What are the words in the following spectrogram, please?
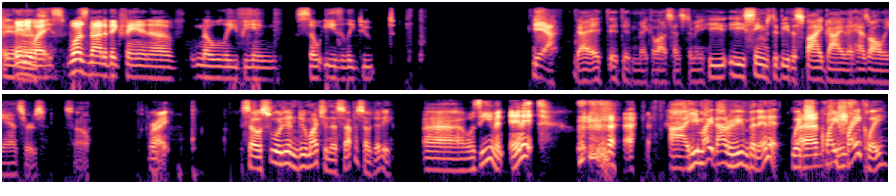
Anyways, was not a big fan of Noli being so easily duped. Yeah, yeah, it, it didn't make a lot of sense to me. He he seems to be the spy guy that has all the answers. So Right. so Sulu didn't do much in this episode, did he? Uh, was he even in it? Uh, he might not have even been in it. Which, Um, quite frankly,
